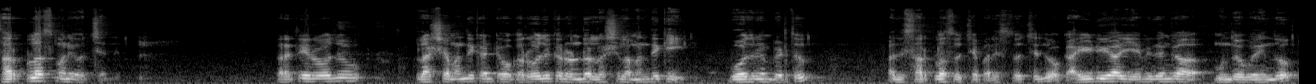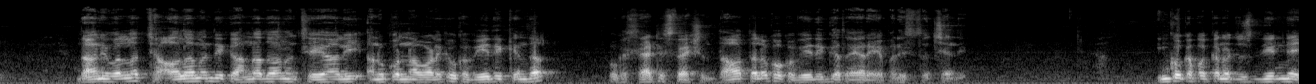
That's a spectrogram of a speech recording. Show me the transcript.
సర్ప్లస్ మనీ వచ్చింది. ప్రతిరోజు లక్ష మంది కంటే ఒక రోజుకి రెండు లక్షల మందికి భోజనం పెడుతూ అది సర్ప్లస్ వచ్చే పరిస్థితి వచ్చింది. ఒక ఐడియా ఏ విధంగా ముందుకు పోయిందో దానివల్ల చాలామందికి అన్నదానం చేయాలి అనుకున్న వాళ్ళకి ఒక వేదిక కింద ఒక సాటిస్ఫాక్షన్ దాతలకు ఒక వేదికగా తయారయ్యే పరిస్థితి వచ్చింది. ఇంకొక పక్కన చూసి దీన్నే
